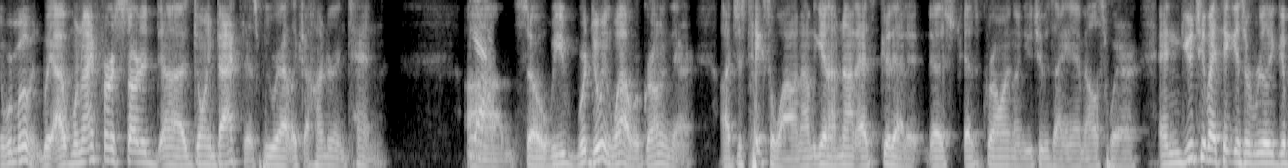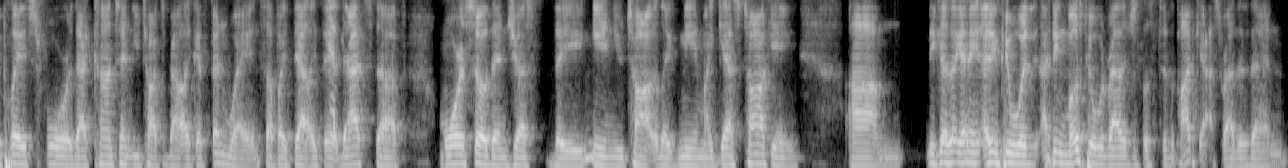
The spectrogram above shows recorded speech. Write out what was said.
We're moving. We, I, when I first started uh, going back to this, we were at like 110. Yeah. Um, so we we're doing well. We're growing there. Uh, it just takes a while. And I'm, again, I'm not as good at it as, as growing on YouTube as I am elsewhere. And YouTube, I think, is a really good place for that content you talked about, like a Fenway and stuff like that, like the, Yep. that stuff, more so than just the me and you talk, like me and my guest talking. Um, because like, I think I think people would, I think most people would rather just listen to the podcast rather than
